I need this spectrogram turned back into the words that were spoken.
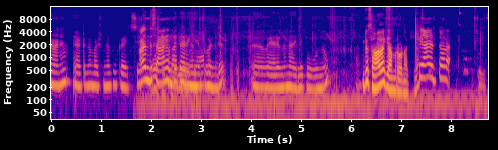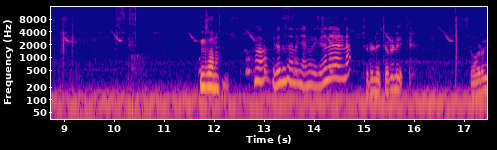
ഞാനും ഏട്ടനും ഭക്ഷണമൊക്കെ കഴിച്ച് ഇറങ്ങിയപ്പോണ്ട് വേറെ എണ്ണം അതിൽ പോകുന്നു. ഇത് സാധാ ക്യാമറ ഓൺ ആക്കി ഞാൻ എടുത്തോളാം. എന്ത് സാധനം? ആ ഇതെന്ത് സാധനം? ഞാൻ ഇതെന്താ പറയണ ചുരുളി ചുരുളി. തോടും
